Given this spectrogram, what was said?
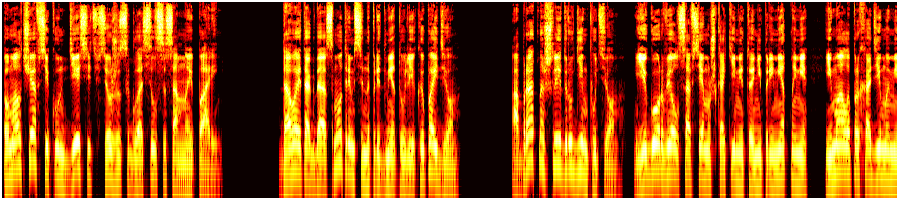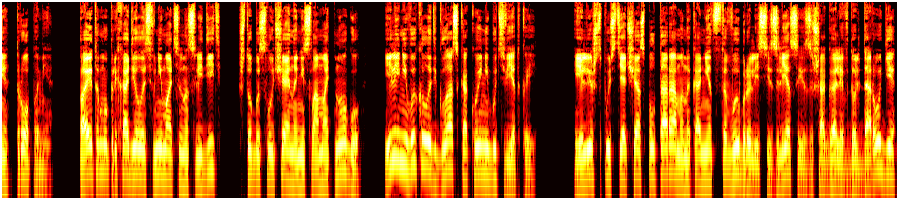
Помолчав секунд десять, все же согласился со мной парень. «Давай тогда осмотримся на предмет улик и пойдем». Обратно шли другим путем. Егор вел совсем уж какими-то неприметными и малопроходимыми тропами поэтому приходилось внимательно следить, чтобы случайно не сломать ногу или не выколоть глаз какой-нибудь веткой. и лишь спустя час-полтора мы наконец-то выбрались из леса и зашагали вдоль дороги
